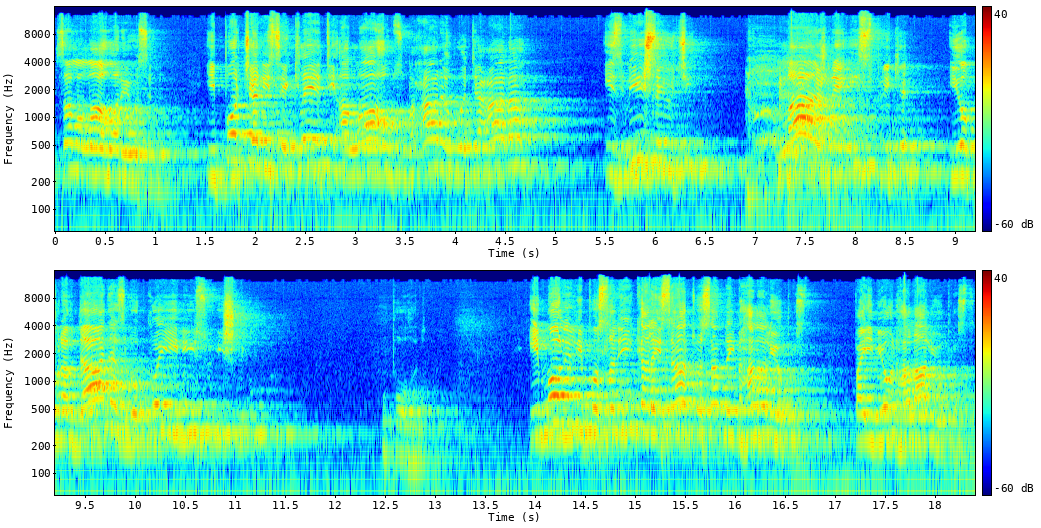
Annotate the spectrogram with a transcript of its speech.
sallallahu alaihi wasallam, i počeli se kleti Allahom subhanahu wa ta'ala, izmišljajući lažne isprike i opravdanja zbog koji nisu išli u, u pohod. i molili poslanika ali sallatu sam da im halali oprosti. Pa im je on halali oprosti.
